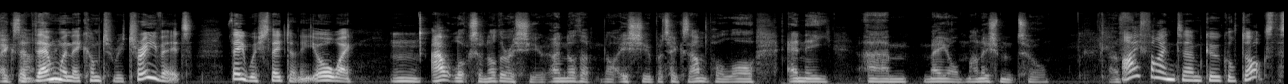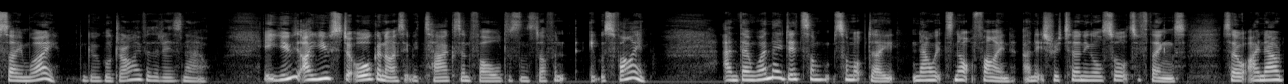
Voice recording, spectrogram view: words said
Exactly. But then when they come to retrieve it, they wish they'd done it your way. Mm. Outlook's another issue, another, not issue, but example, or any um, mail management tool. I find um, Google Docs the same way, Google Drive as it is now. It used, I used to organise it with tags and folders and stuff, and it was fine. And then when they did some some update, now it's not fine and it's returning all sorts of things. So I now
